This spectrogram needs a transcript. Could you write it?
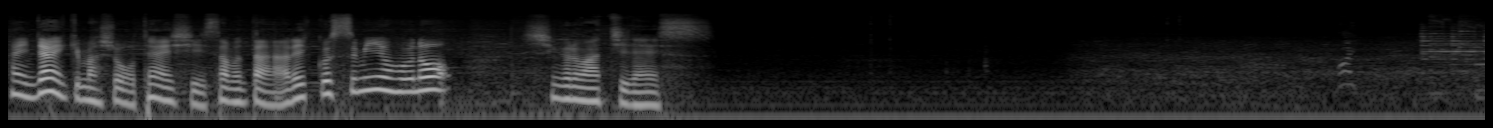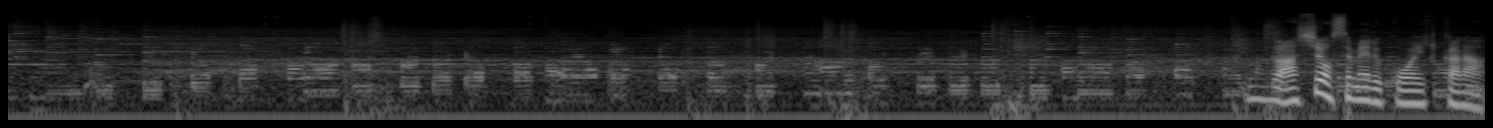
はい、では行きましょう。天使サムタイアレックス・ミヨフのシングルマッチです足を攻める攻撃から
